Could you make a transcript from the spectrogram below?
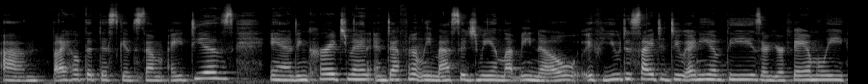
Um, but I hope that this gives some ideas and encouragement, and definitely message me and let me know if you decide to do any of these or your family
